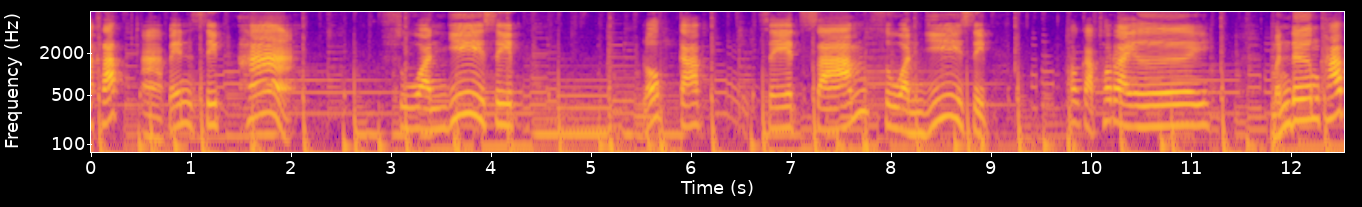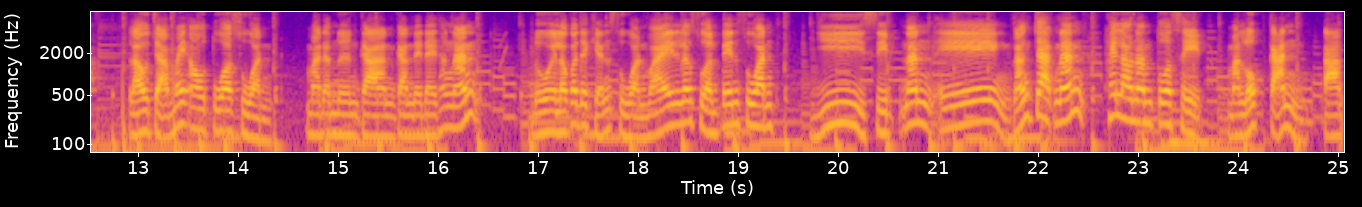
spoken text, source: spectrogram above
นะครับ อ่า เป็น 15 ส่วน 20 ลบกับเศษ 3 ส่วน 20 เท่ากับเท่าไหร่เอ่ย เหมือนเดิมครับ เราจะไม่เอาตัวส่วนมาดำเนินการกันใด ๆ ทั้งนั้น โดยเราก็จะเขียนส่วนไว้แล้วส่วนเป็นส่วน 20 นั่นเอง หลังจากนั้นให้เรานำตัวเศษมาลบกันตาม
